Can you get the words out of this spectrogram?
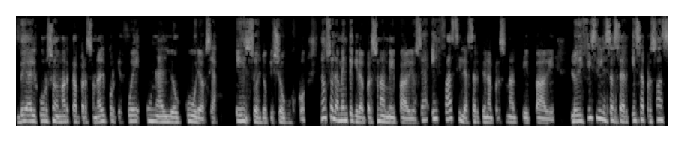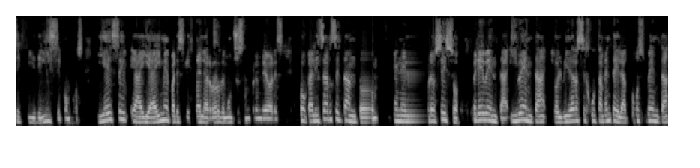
vea el curso de marca personal porque fue una locura. O sea, eso es lo que yo busco. No solamente que la persona me pague, o sea, es fácil hacer que una persona te pague. Lo difícil es hacer que esa persona se fidelice con vos. Y ese, ahí, ahí me parece que está el error de muchos emprendedores. Focalizarse tanto en el proceso preventa y venta y olvidarse justamente de la postventa,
